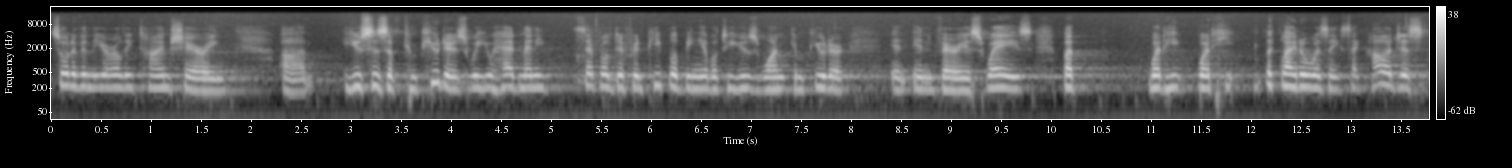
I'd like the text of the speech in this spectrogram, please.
sort of in the early time sharing uh, uses of computers where you had many, several different people being able to use one computer in, in various ways. But what he, what he, Licklider was a psychologist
